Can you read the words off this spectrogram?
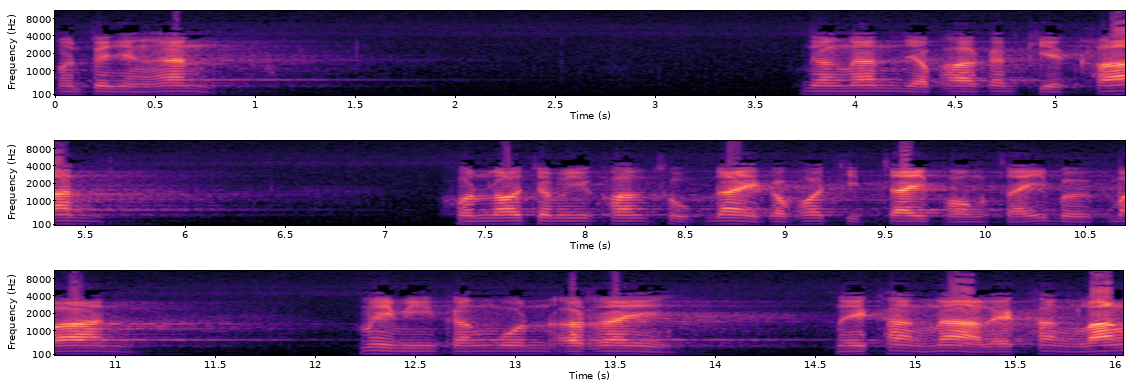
มันเป็นอย่างนั้น ดังนั้นอย่าพากันเกียดคร้าน คนเราจะมีความสุขได้ก็เพราะจิตใจผ่องใสเบิกบาน ไม่มีกังวลอะไร ในข้างหน้าและข้างหลัง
